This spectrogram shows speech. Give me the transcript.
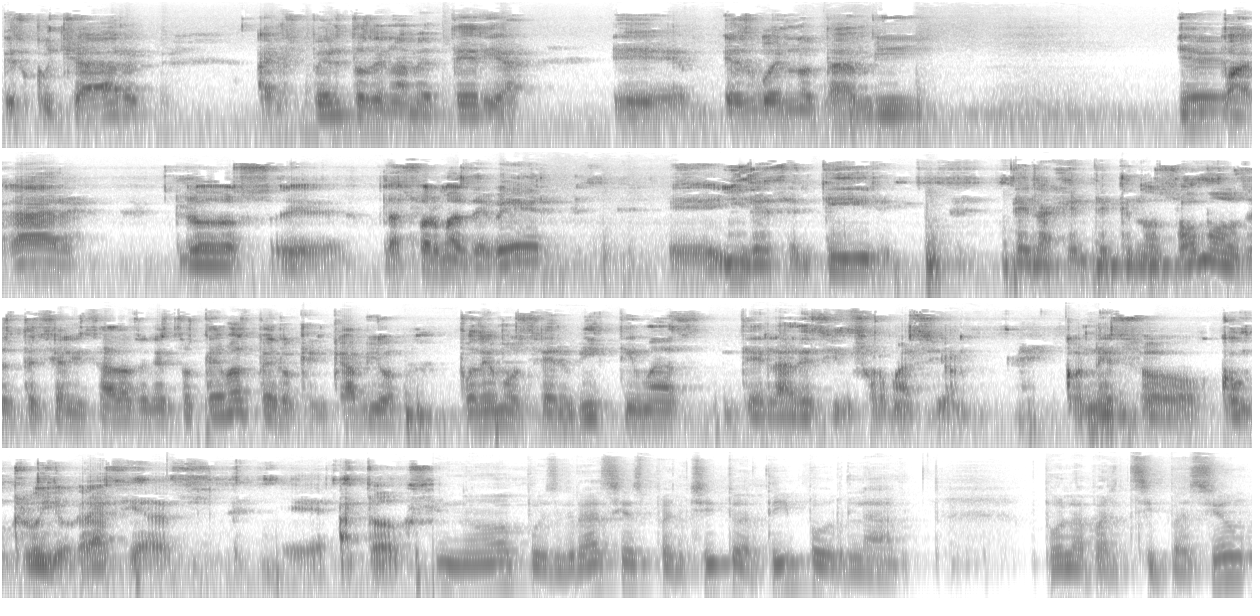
escuchar a expertos en la materia, eh, es bueno también pagar los, eh, las formas de ver y de sentir de la gente que no somos especializados en estos temas, pero que en cambio podemos ser víctimas de la desinformación. Con eso concluyo. Gracias eh, a todos. No, pues gracias Panchito a ti por la, por la participación.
